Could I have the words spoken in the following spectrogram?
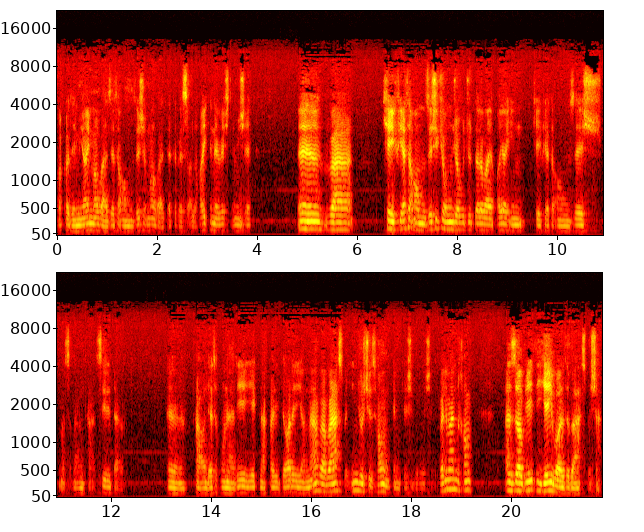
آکادمی های ما وضعیت آموزش ما وضعیت رساله هایی که نوشته میشه و کیفیت آموزشی که اونجا وجود داره و آیا این کیفیت آموزش مثلا تأثیری در فعالیت هنری یک نفری داره یا نه و بحث به این جور چیزها ممکن کشیده بشه. ولی من می‌خوام از زاویه دیگه ای وارد بحث بشم.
